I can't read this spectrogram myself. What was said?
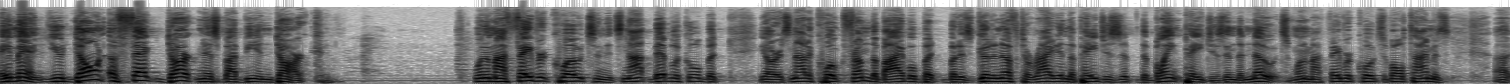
Amen. You don't affect darkness by being dark. One of my favorite quotes, and it's not biblical, but you know, it's not a quote from the Bible, but but it's good enough to write in the pages, of the blank pages, in the notes. One of my favorite quotes of all time is uh,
